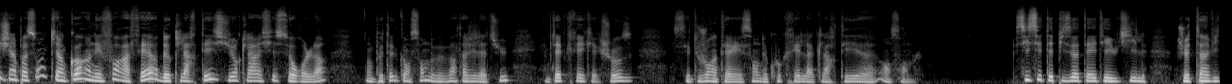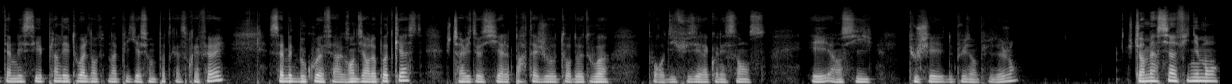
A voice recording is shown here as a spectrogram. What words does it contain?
j'ai l'impression qu'il y a encore un effort à faire de clarté sur clarifier ce rôle-là. Donc peut-être qu'ensemble on peut partager là-dessus et peut-être créer quelque chose. C'est toujours intéressant de co-créer de la clarté euh, ensemble. Si cet épisode t'a été utile, je t'invite à me laisser plein d'étoiles dans ton application de podcast préférée. Ça m'aide beaucoup à faire grandir le podcast. Je t'invite aussi à le partager autour de toi pour diffuser la connaissance et ainsi toucher de plus en plus de gens. Je te remercie infiniment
